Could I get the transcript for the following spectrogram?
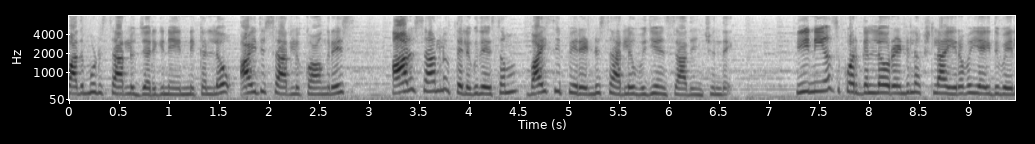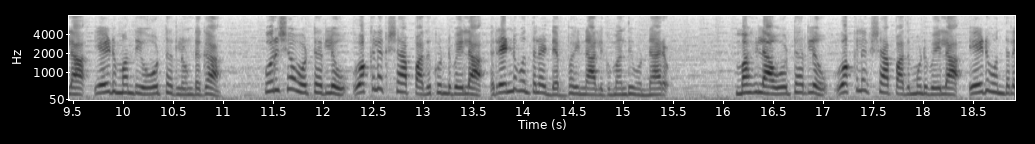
పదమూడు సార్లు జరిగిన ఎన్నికల్లో ఐదు సార్లు కాంగ్రెస్ ఆరు సార్లు తెలుగుదేశం వైసీపీ రెండు సార్లు విజయం సాధించింది. ఈ నియోజకవర్గంలో రెండు లక్షల ఇరవై ఐదు వేల ఏడు మంది ఓటర్లుండగా పురుష ఓటర్లు ఒక లక్ష పదకొండు వేల రెండు వందల డెబ్బై నాలుగు మంది ఉన్నారు. మహిళా ఓటర్లు ఒక లక్ష పదమూడు వేల ఏడు వందల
